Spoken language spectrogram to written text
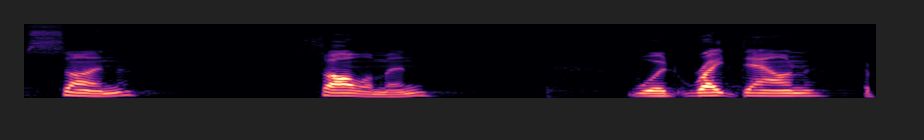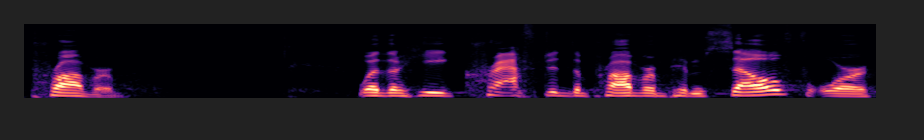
son, Solomon, would write down a proverb. Whether he crafted the proverb himself or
